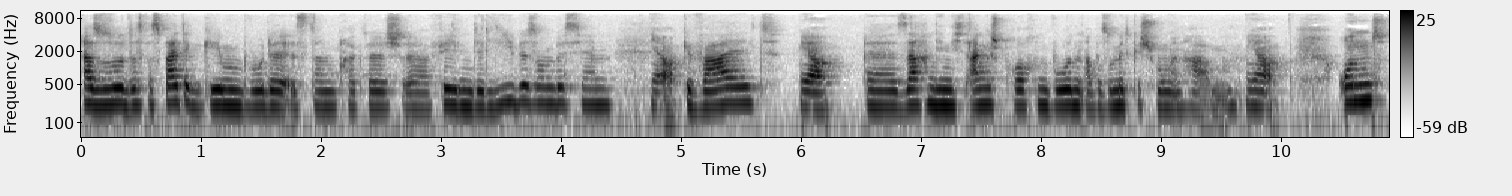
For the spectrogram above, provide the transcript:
also das, was weitergegeben wurde, ist dann praktisch äh, fehlende Liebe so ein bisschen, ja. Gewalt, ja. Äh, Sachen, die nicht angesprochen wurden, aber so mitgeschwungen haben. Ja, und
